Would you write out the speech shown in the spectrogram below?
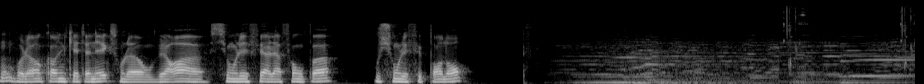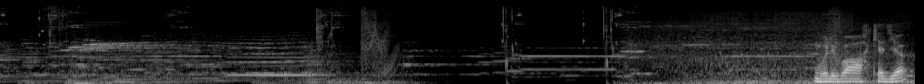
Bon, voilà, encore une quête annexe. On, la- on verra si on les fait à la fin ou pas. Ou si on les fait pendant. On va aller voir Arcadia.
